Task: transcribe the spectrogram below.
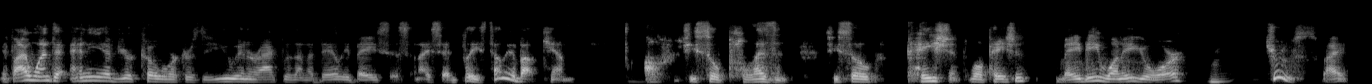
If I went to any of your coworkers that you interact with on a daily basis and I said, please tell me about Kim, oh, she's so pleasant. She's so patient. Well, patient may be one of your truths, right?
